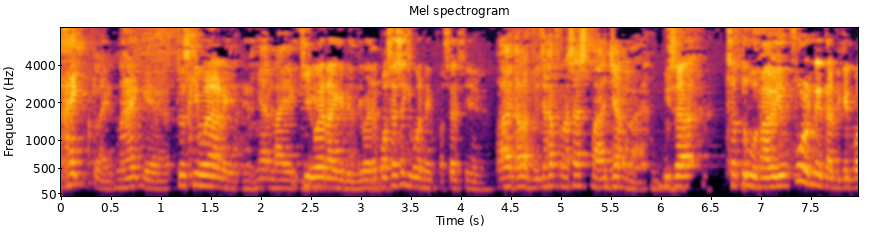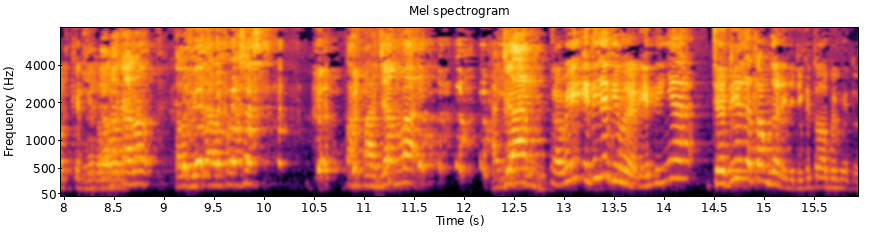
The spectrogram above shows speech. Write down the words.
Naik lah, naik ya. Terus gimana nih? Akhirnya naik. Gimana gitu? Gimana prosesnya gimana nih prosesnya? Ah, kalau bicara proses panjang lah. Bisa satu hari full nih kita bikin podcast. Ya, kalau kalau kalau bicara proses ah, panjang pak, panjang. Tapi intinya gimana? Intinya jadi atau enggak nih jadi ketua BEM itu?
